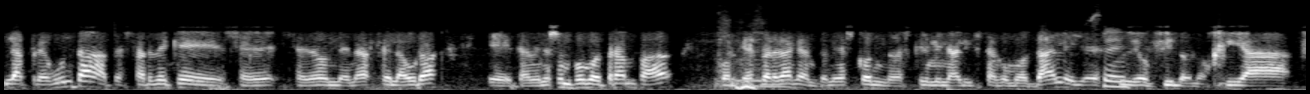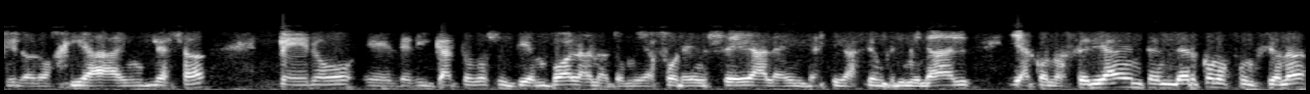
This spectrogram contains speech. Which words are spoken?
la pregunta, a pesar de que sé, sé de dónde nace Laura, eh, también es un poco trampa, porque es verdad que Antonia Scott no es criminalista como tal, ella sí. estudió filología, filología inglesa, pero eh, dedica todo su tiempo a la anatomía forense, a la investigación criminal y a conocer y a entender cómo funciona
